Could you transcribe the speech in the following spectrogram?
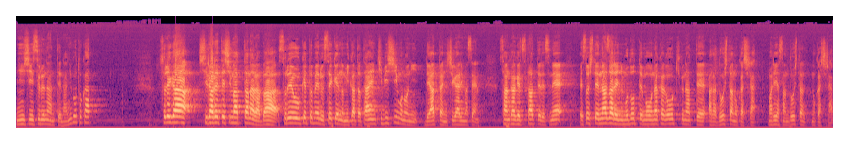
妊娠するなんて何事か。それが知られてしまったならばそれを受け止める世間の見方大変厳しいものにであったに違いありません。3ヶ月経ってですねそしてナザレに戻ってもお腹が大きくなってあらどうしたのかしら？マリアさんどうしたのかしら？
